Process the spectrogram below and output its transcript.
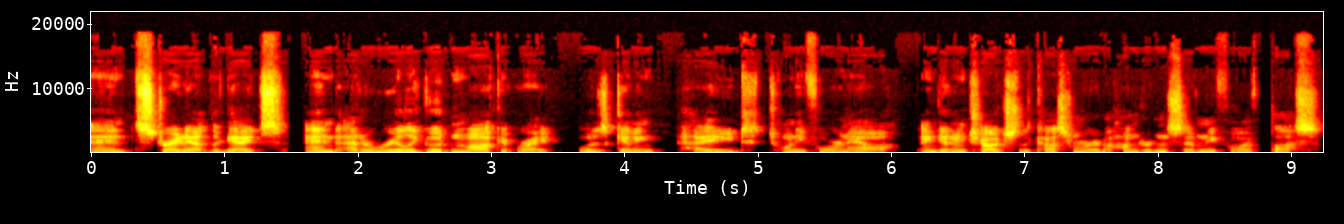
and straight out the gates and at a really good market rate was getting paid 24 an hour and getting charged to the customer at 175 plus.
